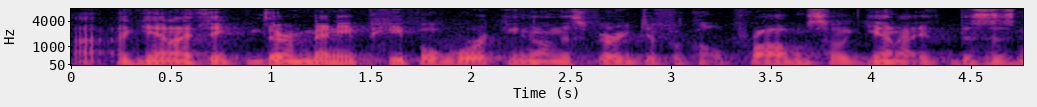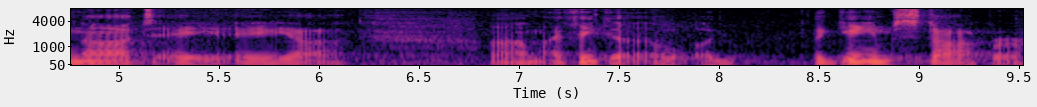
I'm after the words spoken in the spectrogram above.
Uh, again, I think there are many people working on this very difficult problem. So again, I, this is not a, a uh, um, I think, a, a, a game stopper.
